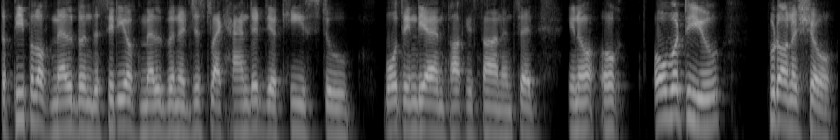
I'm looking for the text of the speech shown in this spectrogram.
the people of Melbourne, the city of Melbourne, had just like handed their keys to both India and Pakistan and said, you know, oh, over to you, put on a show.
